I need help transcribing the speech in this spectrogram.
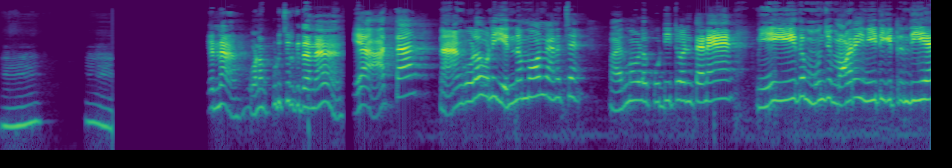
ம், ம். என்ன உனக்கு பிடிச்சிருக்கு தானே நான் கூட உன்னை என்னமோ நினைச்சேன். மருமகளை கூட்டிட்டு வந்துட்டானே. நீ இது மூஞ்சி மாறி நீட்டிக்கிட்டு இருந்தியே.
